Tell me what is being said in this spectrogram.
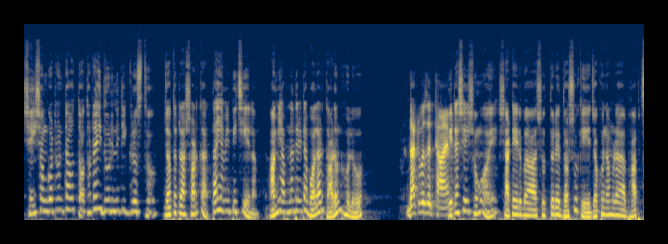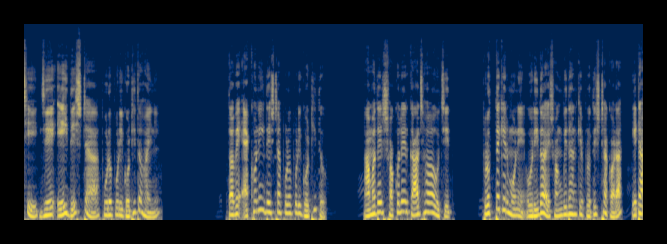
সেই সংগঠনটাও ততটাই দুর্নীতিগ্রস্ত, যতটা সরকার, তাই আমি পিছিয়ে এলাম। আমি আপনাদের এটা বলার কারণ হলো এটা সেই সময়, ষাটের বা সত্তরের দশকে, যখন আমরা ভাবছি যে এই দেশটা পুরোপুরি গঠিত হয়নি। তবে এখন এই দেশটা পুরোপুরি গঠিত। আমাদের সকলের কাজ হওয়া উচিত প্রত্যেকের মনে ও হৃদয়ে সংবিধানকে প্রতিষ্ঠা করা। এটা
